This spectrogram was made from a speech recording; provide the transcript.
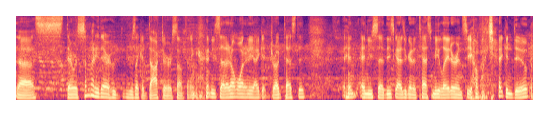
uh, s- there was somebody there who, who was like a doctor or something, and he said, "I don't want any. I get drug tested." And, and you said these guys are going to test me later and see how much I can do.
